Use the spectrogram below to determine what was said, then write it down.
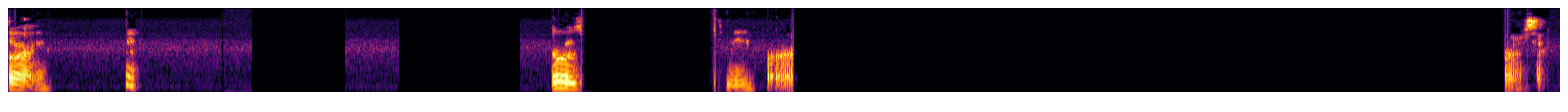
Sorry. it was me for a second.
